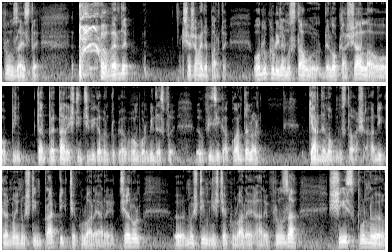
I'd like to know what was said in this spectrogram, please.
frunza este verde și așa mai departe. Ori lucrurile nu stau deloc așa la o interpretare științifică, pentru că vom vorbi despre uh, fizica cuantelor, chiar deloc nu stau așa. Adică noi nu știm practic ce culoare are cerul, uh, nu știm nici ce culoare are frunza și spun uh,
